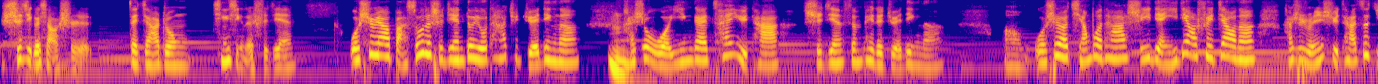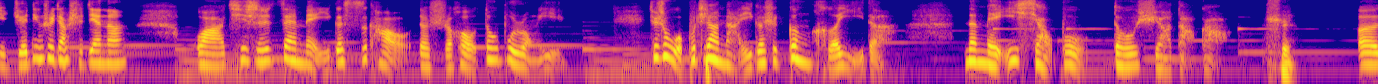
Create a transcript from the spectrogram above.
十几个小时在家中清醒的时间，我是不是要把所有的时间都由他去决定呢？嗯还是我应该参与他时间分配的决定呢？啊、我是要强迫他十一点一定要睡觉呢，还是允许他自己决定睡觉时间呢？哇，其实，在每一个思考的时候都不容易。就是我不知道哪一个是更合宜的，那每一小步都需要祷告。是，呃，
